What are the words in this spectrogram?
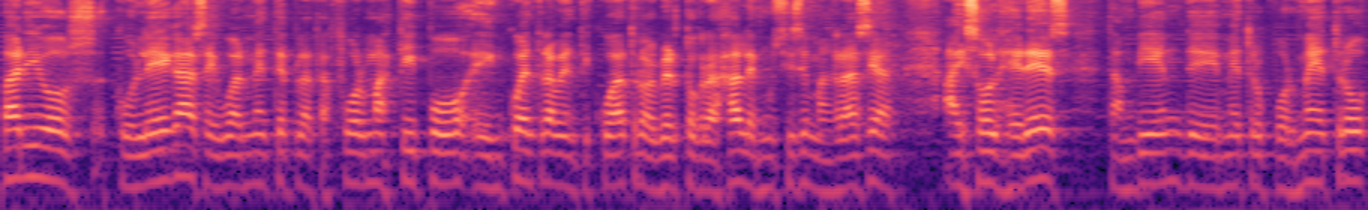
varios colegas, igualmente plataformas tipo Encuentra 24, Alberto Grajales, muchísimas gracias, a Isol Jerez también de Metro por Metro,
